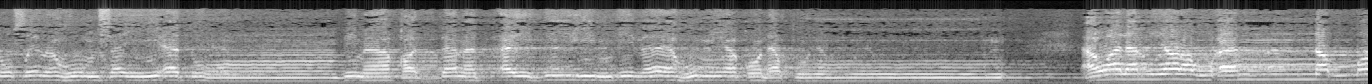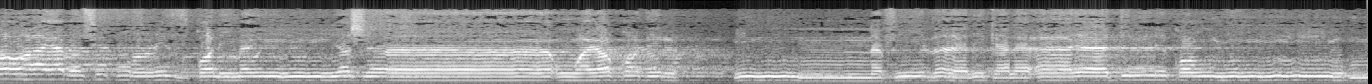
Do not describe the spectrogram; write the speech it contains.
تُصِبْهُمْ سَيِّئَةٌ بِمَا قَدَّمَتْ أَيْدِيهِمْ إِذَا هُمْ يَقْنَطُونَ. أَوَلَمْ يَرَوْا أَنَّ اللَّهَ يَبْسُطُ الرِّزْقَ لِمَن يَشَاءُ وَيَقْدِرُ ۚ إِنَّ فِي ذَٰلِكَ لَآيَاتٍ لِّقَوْمٍ يُؤْمِنُونَ.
